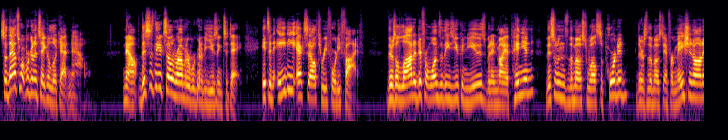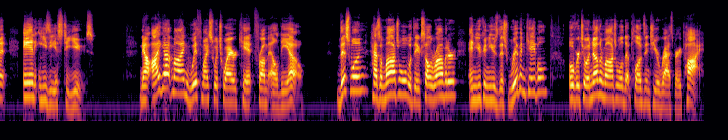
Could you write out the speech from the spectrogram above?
So that's what we're going to take a look at now. Now, this is the accelerometer we're going to be using today. It's an ADXL345. There's a lot of different ones of these you can use, but in my opinion, this one's the most well supported, there's the most information on it, and easiest to use. Now I got mine with my SwitchWire kit from LDO. This one has a module with the accelerometer, and you can use this ribbon cable over to another module that plugs into your Raspberry Pi.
